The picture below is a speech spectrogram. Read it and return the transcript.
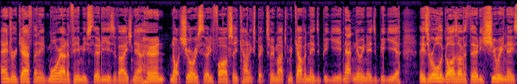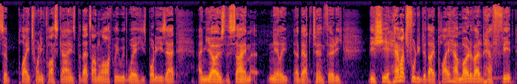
Andrew Gaff, they need more out of him. He's 30 years of age now. Hurn, not sure. He's 35, so you can't expect too much. McGovern needs a big year. Naitanui needs a big year. These are all the guys over 30. Shuey needs to play 20 plus games, but that's unlikely with where his body is at. And Yeo's the same, uh, nearly about to turn 30 this year. How much footy do they play? How motivated, how fit,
